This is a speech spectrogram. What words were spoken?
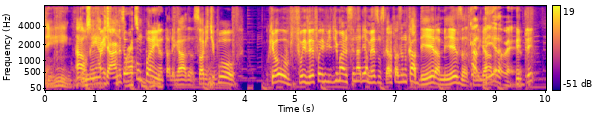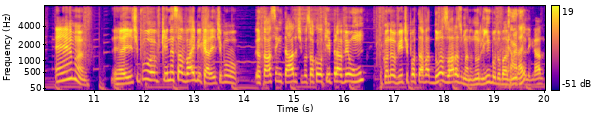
Tem. Ah, o Man at Arms eu acompanho, tá ligado? Só que, Uhum. tipo, o que eu fui ver foi vídeo de marcenaria mesmo. Os caras fazendo cadeira, mesa, tá ligado? Cadeira, velho. Entre... É, mano. E aí, tipo, eu fiquei nessa vibe, cara. E, tipo, eu tava sentado, tipo, eu só coloquei pra ver um. E quando eu vi, tipo, eu tava duas horas, mano, no limbo do bagulho, Caralho. tá ligado?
